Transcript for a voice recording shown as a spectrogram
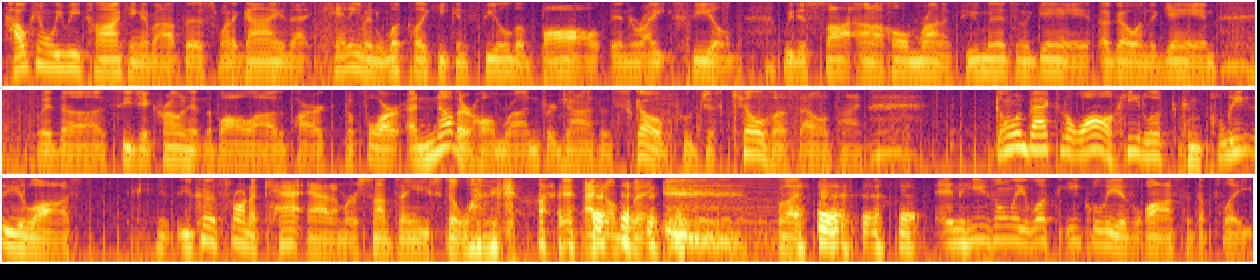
How can we be talking about this when a guy that can't even look like he can field a ball in right field? We just saw it on a home run a few minutes in the game ago in the game with uh, C.J. Cron hitting the ball out of the park before another home run for Jonathan Schoop, who just kills us all the time going back to the wall, he looked completely lost. You could have thrown a cat at him or something. He still would have got it. I don't think. but and he's only looked equally as lost at the plate.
